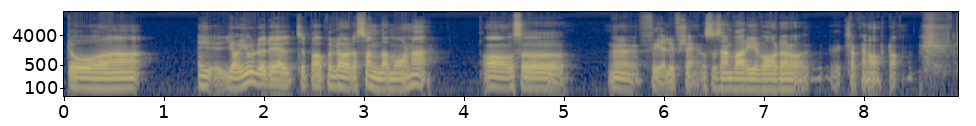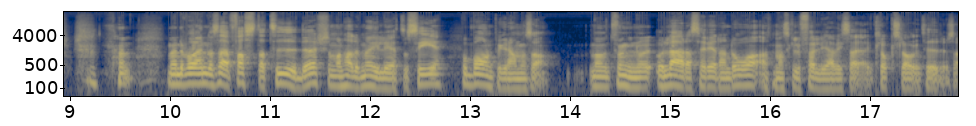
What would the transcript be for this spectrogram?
då... Eh, jag gjorde det typ bara på lördag söndagmorgnar. Ja, och så... Nu är det fel i och för sig. Och så sen varje vardag då, klockan 18 men, men det var ändå så här fasta tider som man hade möjlighet att se på barnprogram och så. Man var tvungen att, lära sig redan då att man skulle följa vissa klockslag och tider och så.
